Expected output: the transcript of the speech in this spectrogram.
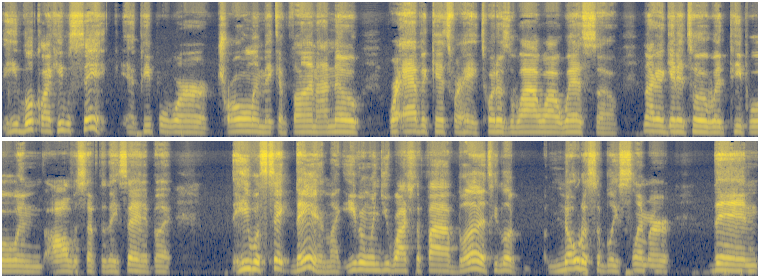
he looked like he was sick, and people were trolling, making fun. I know we're advocates for hey, Twitter's the wild wild west, so I'm not gonna get into it with people and all the stuff that they said, but he was sick then. Like even when you watch the Five Bloods, he looked noticeably slimmer than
